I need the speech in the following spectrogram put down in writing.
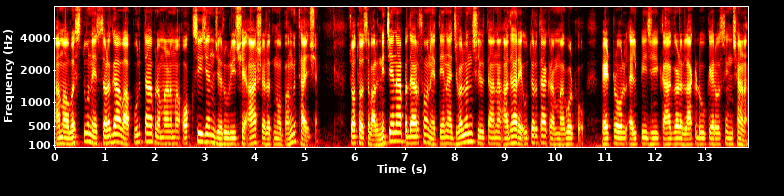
આમાં વસ્તુને સળગાવવા પૂરતા પ્રમાણમાં ઓક્સિજન જરૂરી છે, આ શરતનો ભંગ થાય છે. ચોથો સવાલ, નીચેના પદાર્થોને તેના જ્વલનશીલતાના આધારે ઉતરતા ક્રમમાં ગોઠવો. પેટ્રોલ, એલપીજી, કાગળ, લાકડું, કેરોસીન, છાણા.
